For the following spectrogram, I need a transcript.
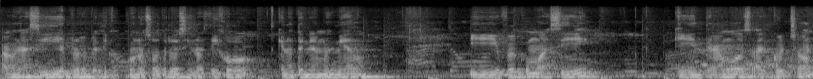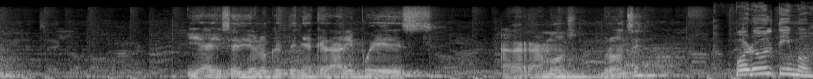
aún así el profe platicó con nosotros y nos dijo que no teníamos miedo. Y fue como así que entramos al colchón y ahí se dio lo que tenía que dar y pues agarramos bronce. Por último,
